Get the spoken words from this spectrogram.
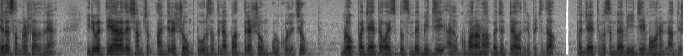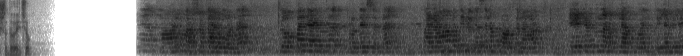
ജലസംരക്ഷണത്തിന് ഇരുപത്തിയാറ് ദശാംശം അഞ്ച് ലക്ഷവും ടൂറിസത്തിന് പത്ത് ലക്ഷവും ഉൾക്കൊള്ളിച്ചു. Block panchayat vice president Biji അനിൽകുമാറാണ് ബജറ്റ് അവതരിപ്പിച്ചത്. Panchayat president V G Mohanan അധ്യക്ഷത വഹിച്ചു. നാല് വർഷക്കാലം കൊണ്ട് ബ്ലോക്ക് പഞ്ചായത്ത് പ്രദേശത്ത് പരമാവധി വികസന പ്രവർത്തനങ്ങൾ ഏറ്റെടുത്ത് നടപ്പിലാക്കുവാൻ നിലവിലെ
